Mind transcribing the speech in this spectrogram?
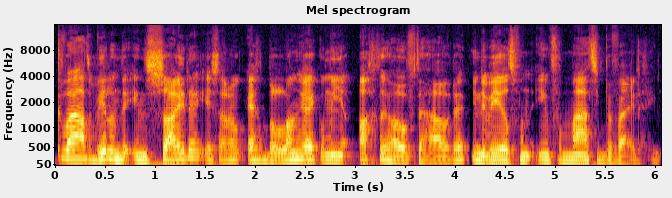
kwaadwillende insider is dan ook echt belangrijk om in je achterhoofd te houden in de wereld van informatiebeveiliging.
